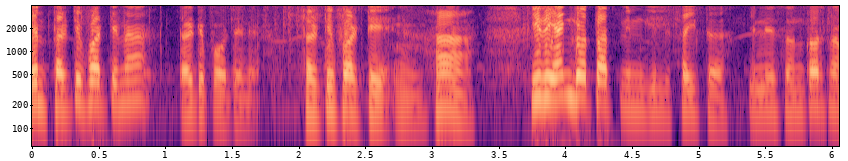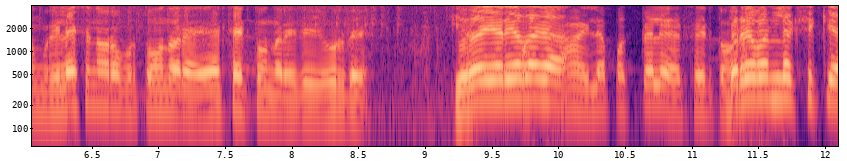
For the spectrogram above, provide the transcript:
ಏನ್ ತರ್ಟಿ ಫಾರ್ಟಿನ ತರ್ಟಿ ಫೋರ್ಟಿನೇ ತರ್ಟಿ ಫಾರ್ಟಿ ಹಾ ಇದು ಹೆಂಗ್ ಗೊತ್ತಾತ್ ನಿಮ್ಗೆ ಇಲ್ಲಿ ಸೈಟ್ ಇಲ್ಲಿ ಸಂತೋಷ್ ನಮ್ಮ ರಿಲೇಷನ್ ಅವ್ರ ಒಬ್ರು ತೊಗೊಂಡವ್ರೆ ಎರಡು ಸೈಡ್ ತೊಗೊಂಡಾರೆ ಇದು ಇವ್ರದ್ದು ಇದೇ ಏರಿಯಾದಾಗ ಇಲ್ಲ ಇಲ್ಲೇ ಪಕ್ಕದಲ್ಲೇ ಎರಡು ಸೈಡ್ ಬರೇ ತೊಗೊಂಡ್ರೆ ಒಂದ್ ಲಕ್ಷಕ್ಕೆ?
